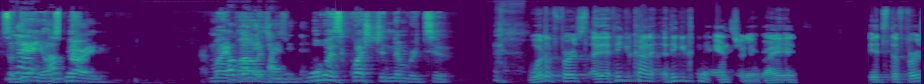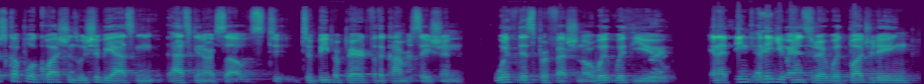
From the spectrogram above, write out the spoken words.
So, you know, Daniel, I'm, I'm sorry. My oh, apologies. What was question number two? What if first? I think you kind of. I think you kind of answered it, right? It's, it's the first couple of questions we should be asking asking ourselves to to be prepared for the conversation with this professional, with with you. Right. And I think I think you answered it with budgeting,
